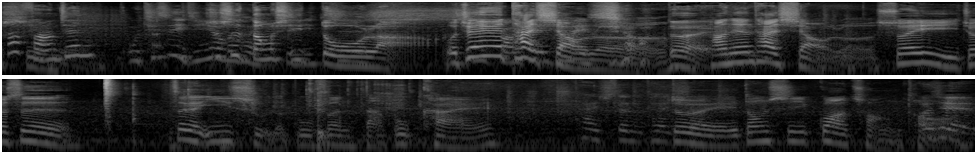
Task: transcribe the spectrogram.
他房间我其实已经就是东西多啦，我觉得因为太小了，对，房间太小。了，所以就是这个衣橱的部分打不开。太真的太对，东西挂床头，而且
